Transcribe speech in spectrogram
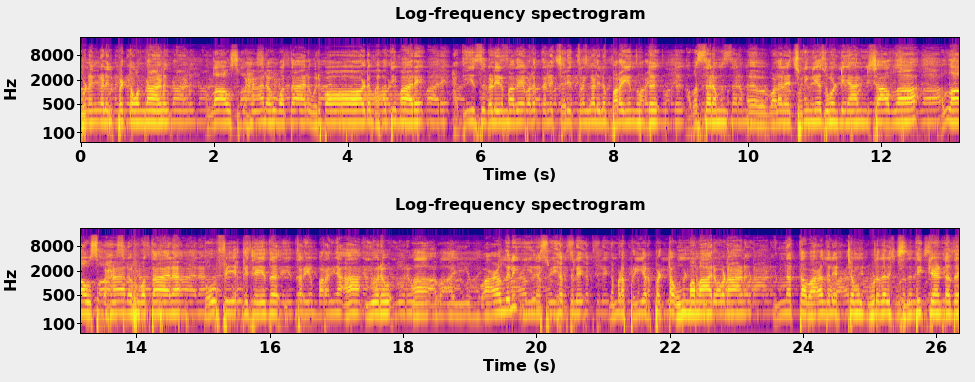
ഗുണങ്ങളിൽപ്പെട്ട ഒന്നാണ്. അള്ളാഹു സുബ്ഹാനഹു വ ഒരുപാട് മഹതിമാരെ ഹദീസുകളിലും അതേപോലെ തന്നെ ചരിത്രങ്ങളിലും പറയുന്നുണ്ട്. അവസരം വളരെ ചുരുങ്ങിയതുകൊണ്ട് ഞാൻ അള്ളാഹു സുബ്ഹാനഹു വ തൗഫീഖ് ചെയ്ത് ഇത്രയും പറഞ്ഞ ആ ഈ ഒരു ആ, ഈ നസ്വീഹത്തിൽ നമ്മുടെ പ്രിയപ്പെട്ട ഉമ്മമാരോടാണ് ഇന്നത്തെ വാഴതിൽ ഏറ്റവും കൂടുതൽ ചിന്തിക്കേണ്ടത്.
